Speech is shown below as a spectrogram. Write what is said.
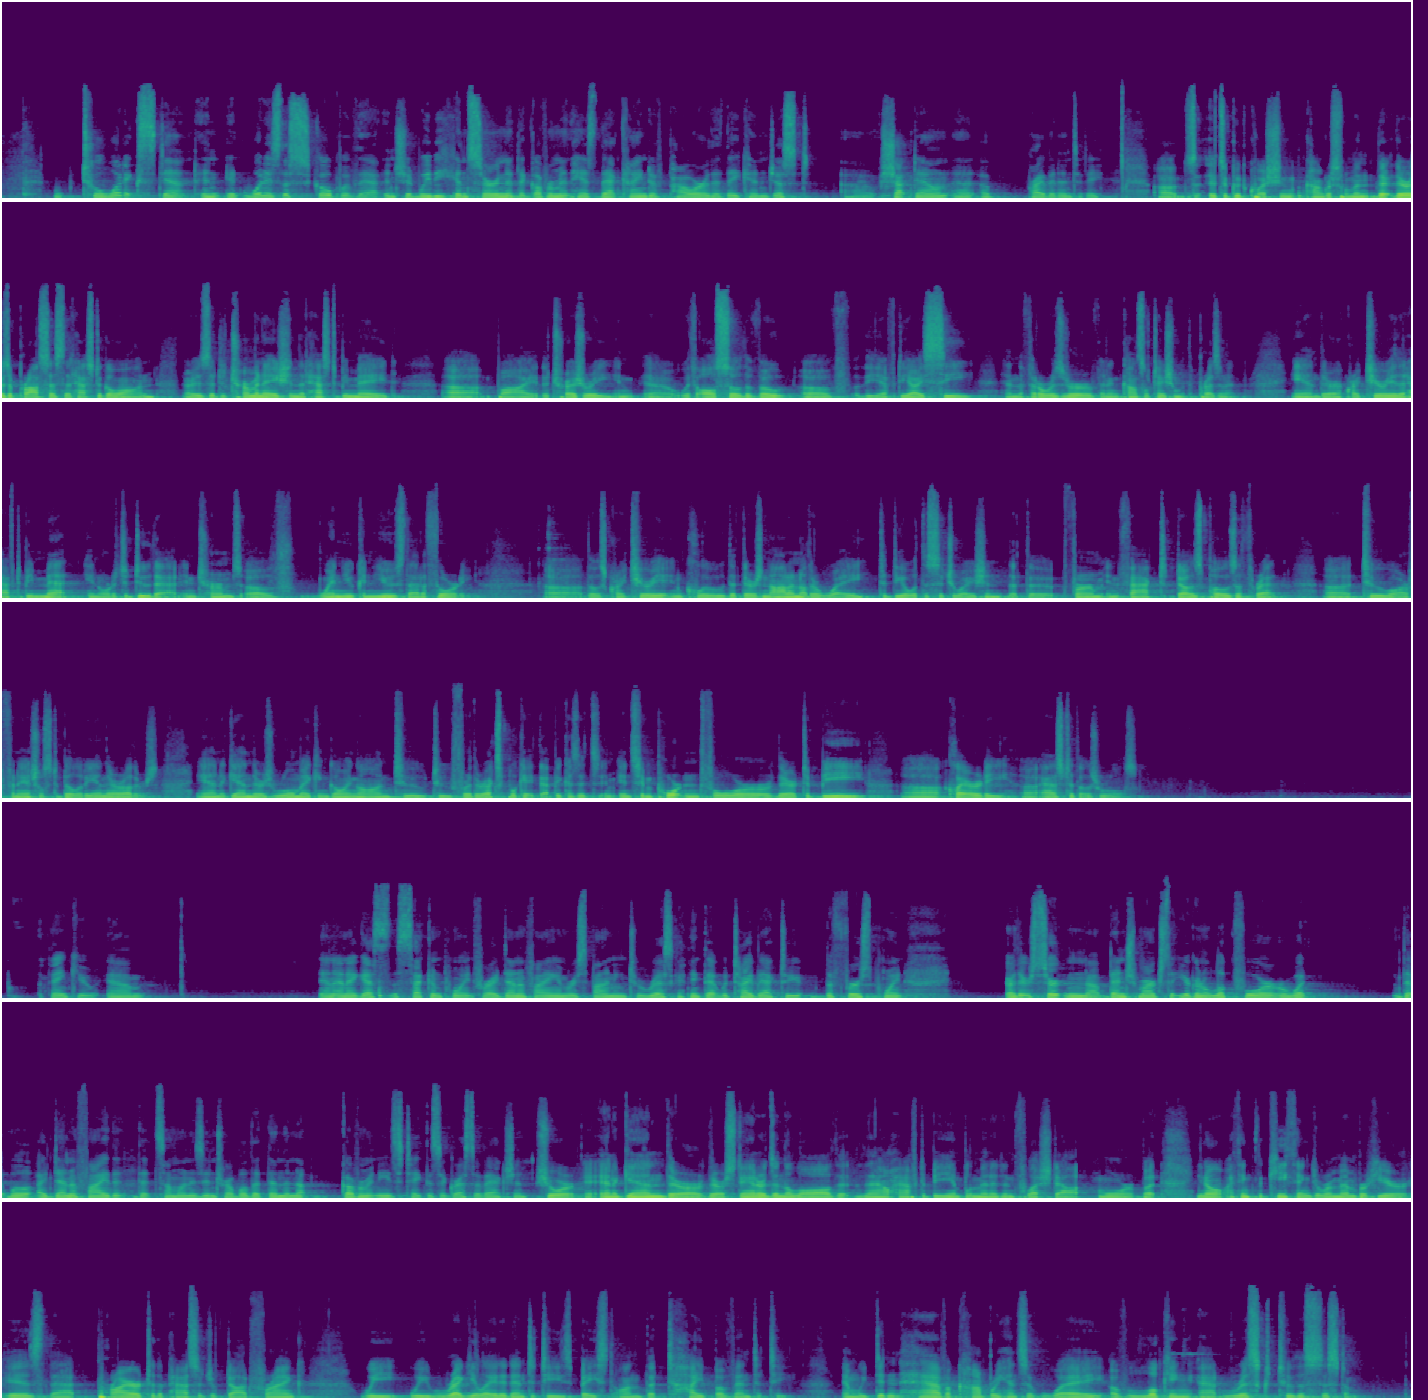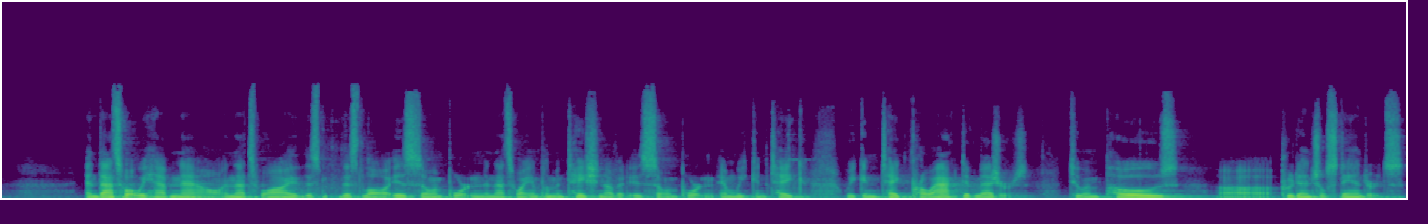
To what extent, and, and what is the scope of that? And should we be concerned that the government has that kind of power that they can just uh, shut down a, a private entity? Uh, it's, a good question, Congresswoman. There, there is a process that has to go on. There is a determination that has to be made uh, by the Treasury in, uh, with also the vote of the FDIC and the Federal Reserve and in consultation with the President. And there are criteria that have to be met in order to do that in terms of when you can use that authority. Uh, those criteria include that there is not another way to deal with the situation, that the firm, in fact, does pose a threat uh, to our financial stability, and there are others. And again, there's rulemaking going on to, to further explicate that because it's, it's important for there to be uh, clarity uh, as to those rules. Thank you. Um, and, and I guess the second point for identifying and responding to risk, I think that would tie back to the first point. Are there certain uh, benchmarks that you're going to look for, or what that will identify that, that someone is in trouble, that then the government needs to take this aggressive action? Sure. And again, there are, there are standards in the law that now have to be implemented and fleshed out more. But, you know, I think the key thing to remember here is that prior to the passage of Dodd-Frank, we, we regulated entities based on the type of entity. And we didn't have a comprehensive way of looking at risk to the system. And that's what we have now, and that's why this, this law is so important, and that's why implementation of it is so important. And we can take, we can take proactive measures to impose uh, prudential standards,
